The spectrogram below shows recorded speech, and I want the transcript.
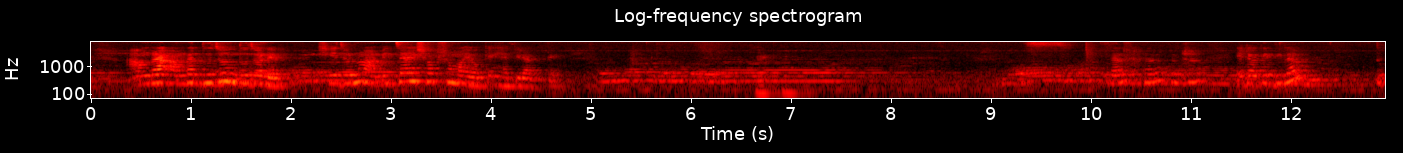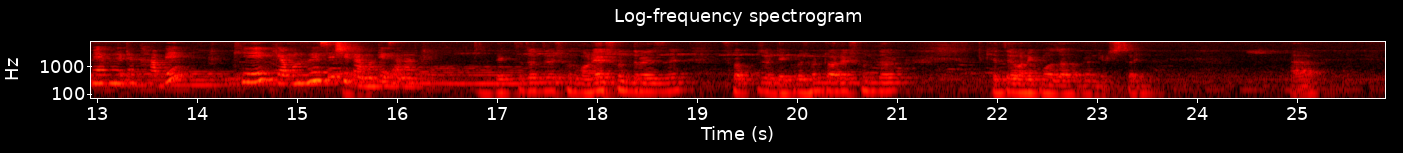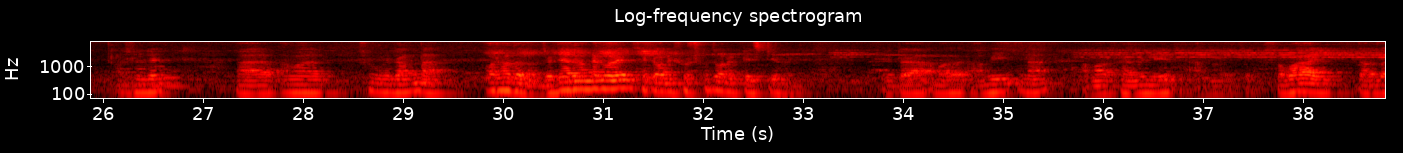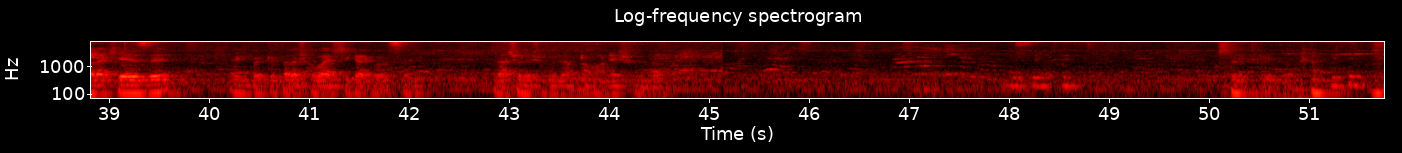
আমরা আমরা দুজন দুজনের। সেই জন্য আমি চাই সব সময় ওকে হ্যাপি রাখতে। এটা ওকে দিলাম। তুমি এখন এটা খাবে, খেয়ে কেমন হয়েছে সেটা আমাকে জানাবে। দেখতে সুন- অনেক সুন্দর হয়েছে। সব কিছু ডেকোরেশনটা অনেক সুন্দর। খেতে অনেক মজা হবে নিশ্চয়ই। আর আসলে আর আমার সঙ্গে রান্না অসাধারণ। যেটা রান্না করে সেটা অনেক সুস্বাদু অনেক টেস্টি হয়। এটা আমার আমি না আমার ফ্যামিলির সবাই তারা যারা খেয়েছে একবারকে তারা সবাই স্বীকার করেছে আসলে শুধু রান্না অনেক সুন্দর। আচ্ছা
